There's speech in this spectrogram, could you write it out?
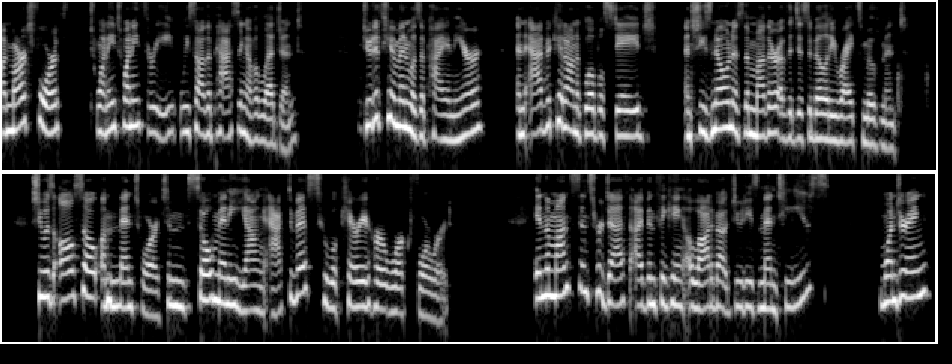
On March 4th, 2023, we saw the passing of a legend. Judith Heumann was a pioneer, an advocate on a global stage, and she's known as the mother of the disability rights movement. She was also a mentor to so many young activists who will carry her work forward. In the months since her death, I've been thinking a lot about Judy's mentees, wondering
